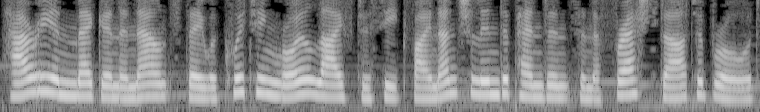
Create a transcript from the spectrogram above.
Harry and Meghan announced they were quitting royal life to seek financial independence and a fresh start abroad.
